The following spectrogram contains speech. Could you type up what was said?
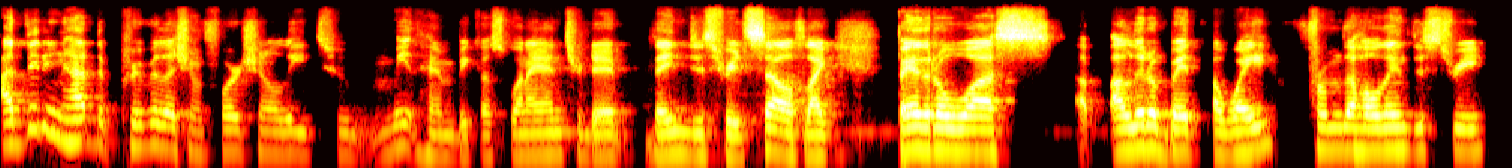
I didn't have the privilege, unfortunately, to meet him because when I entered the, the industry itself, like Pedro was a, a little bit away from the whole industry.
